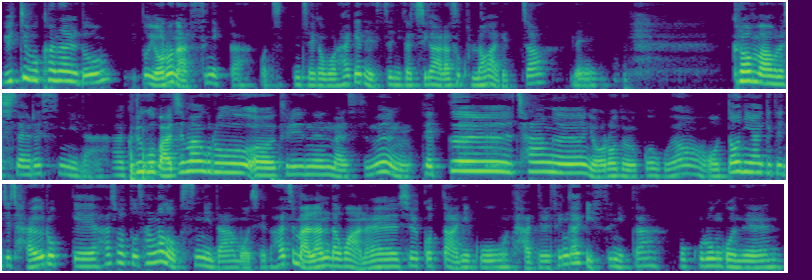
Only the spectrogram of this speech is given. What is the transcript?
유튜브 채널도 또 열어놨으니까 어쨌든 제가 뭘 하게 됐으니까 지가 알아서 굴러가겠죠. 네. 그런 마음으로 시작을 했습니다. 아, 그리고 마지막으로 어, 드리는 말씀은 댓글 창은 열어놓을 거고요. 어떤 이야기든지 자유롭게 하셔도 상관없습니다. 뭐 제가 하지 말란다고 안 하실 것도 아니고 다들 생각이 있으니까 뭐 그런 거는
